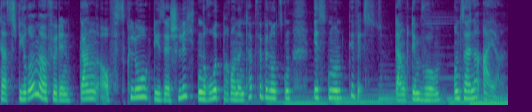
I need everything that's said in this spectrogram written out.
Dass die Römer für den Gang aufs Klo diese schlichten rotbraunen Töpfe benutzten, ist nun gewiss, dank dem Wurm und seiner Eier.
